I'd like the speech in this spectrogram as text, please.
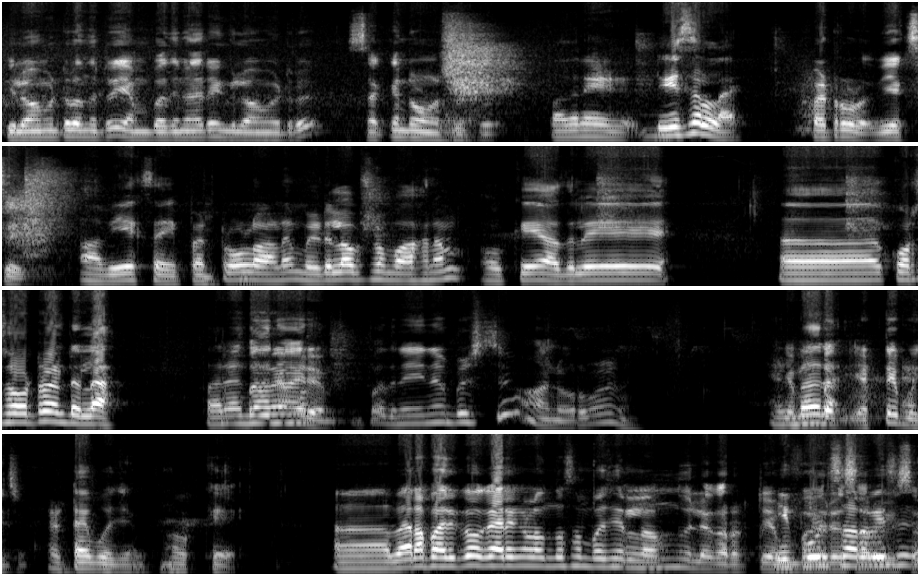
Kilometre വന്നിട്ട് എൺപതിനായിരം കിലോമീറ്റർ സെക്കൻഡ് ഓണർഷിപ്പ് പതിനേഴ്. ഡീസലല്ലേ പെട്രോൾ വി എക്സ് ഐ. ആ വി എക്സ് ഐ. പെട്രോൾ ആണ് മിഡിൽ ഓപ്ഷൻ വാഹനം. ഓക്കെ അതിൽ കുറച്ച് ഓട്ടോ ഉണ്ടല്ലേ? പതിനേഴിനെ അപേക്ഷിച്ച് എട്ട് പൂജ്യം. എട്ട് പൂജ്യം. ഓക്കെ. വേറെ പരിക്കോ കാര്യങ്ങളോ ഒന്നും സംഭവിച്ചില്ലല്ലോ? ഒന്നുമില്ല correct? Service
